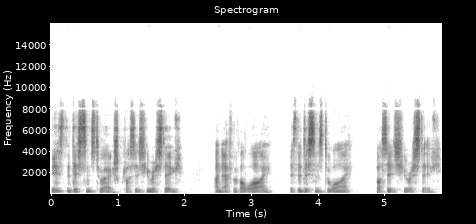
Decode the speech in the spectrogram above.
is the distance to x plus its heuristic, and f of y is the distance to y plus its heuristic.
